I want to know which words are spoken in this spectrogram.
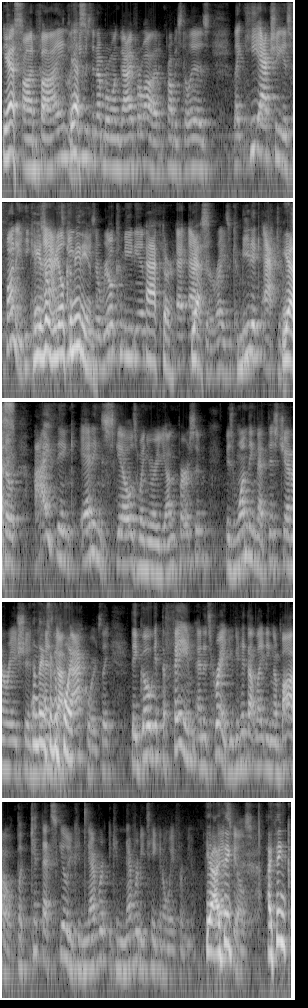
Yes. on Vine. Like, Yes. He was the number one guy for a while, and probably still is. Like he actually is funny. He can He's a act. real He- comedian. he's a real comedian. Actor. A- actor, Yes. right? He's a comedic actor. Yes. So I think adding skills when you're a young person is one thing that this generation it's has got point. backwards. They they go get the fame and it's great. You can hit that lightning in a bottle, but get that skill. You can never it can never be taken away from you. Yeah, I think skills. I think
